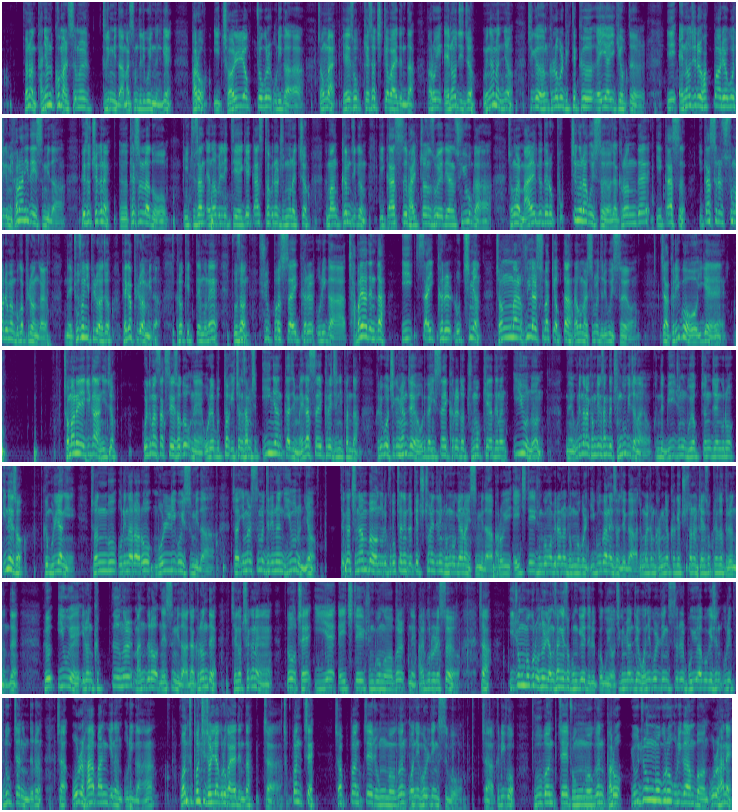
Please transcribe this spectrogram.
저는 단연코 말씀을 드립니다. 말씀드리고 있는 게 바로 이 전력 쪽을 우리가 정말 계속해서 지켜봐야 된다. 바로 이 에너지죠. 왜냐면요. 지금 글로벌 빅테크 AI 기업들 이 에너지를 확보하려고 지금 혈안이 돼 있습니다. 그래서 최근에 어, 테슬라도 이 두산 에너빌리티에게 가스 터빈을 주문했죠. 그만큼 지금 이 가스 발전소에 대한 수요가 정말 말 그대로 폭증을 하고 있어요. 자, 그런데 이 가스 이 가스를 수송하려면 뭐가 필요한가요? 네, 조선이 필요하죠. 배가 필요합니다. 그렇기 때문에 조선 슈퍼 사이클을 우리가 잡아야 된다. 이 사이클을 놓치면 정말 후회할 수밖에 없다라고 말씀을 드리고 있어요. 자, 그리고 이게 저만의 얘기가 아니죠. 골드만삭스에서도 네, 올해부터 2032년까지 메가 사이클에 진입한다. 그리고 지금 현재요. 우리가 이 사이클을 더 주목해야 되는 이유는 네, 우리나라 경쟁 상대 중국이잖아요. 근데 미중 무역 전쟁으로 인해서 그 물량이 전부 우리나라로 몰리고 있습니다. 자, 이 말씀을 드리는 이유는요. 제가 지난번 우리 구독자님들께 추천해드린 종목이 하나 있습니다. 바로 이 HJ 중공업이라는 종목을 이 구간에서 제가 정말 좀 강력하게 추천을 계속해서 드렸는데 그 이후에 이런 급등을 만들어냈습니다. 자 그런데 제가 최근에 또 제 2의 HJ 중공업을 네, 발굴을 했어요. 자. 이 종목을 오늘 영상에서 공개해 드릴 거고요. 지금 현재 원익홀딩스를 보유하고 계신 우리 구독자님들은 자, 올 하반기는 우리가 원투펀치 전략으로 가야 된다. 자, 첫 번째 첫 번째 종목은 원익홀딩스고 자 그리고 두 번째 종목은 바로 요 종목으로 우리가 한번 올 한해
